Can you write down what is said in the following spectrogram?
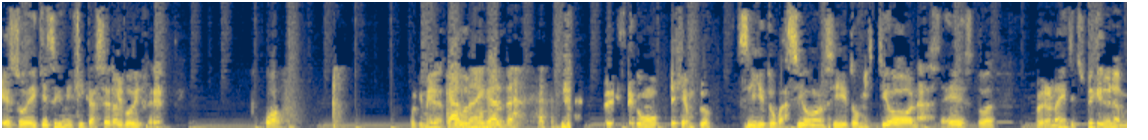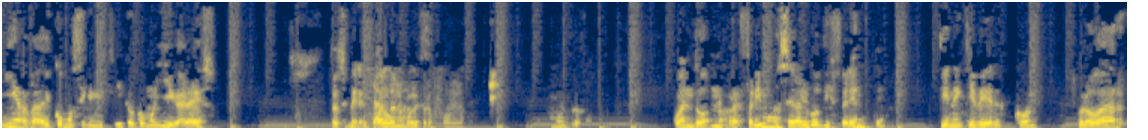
eso de qué significa hacer algo diferente. Wow. Porque mira, todo el mundo dice como ejemplo, sigue tu pasión, sigue tu misión, haz esto, pero nadie te explica ni una mierda de cómo significa o cómo llegar a eso. Entonces, mira, cuando muy profundo. Muy profundo. Cuando nos referimos a hacer algo diferente, tiene que ver con probar,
